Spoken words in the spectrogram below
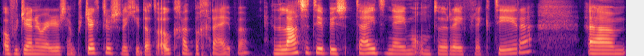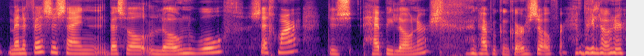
over generators en projectors, zodat je dat ook gaat begrijpen. En de laatste tip is tijd nemen om te reflecteren. Um, manifestors zijn best wel lone wolf, zeg maar. Dus happy loners. Daar heb ik een cursus over, happy loner.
